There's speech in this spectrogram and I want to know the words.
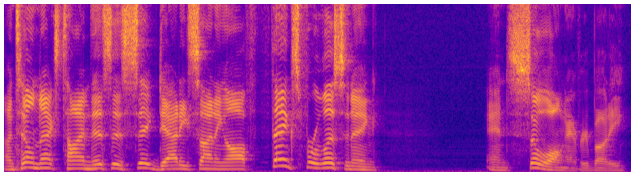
Until next time, this is Sig Daddy signing off. Thanks for listening, and so long, everybody.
